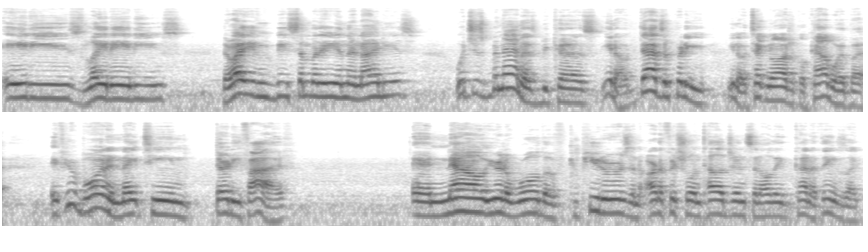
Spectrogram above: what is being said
80s, late 80s. There might even be somebody in their 90s, which is bananas because you know, Dad's a pretty you know technological cowboy, but if you're born in 1935 and now you're in a world of computers and artificial intelligence and all these kind of things like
